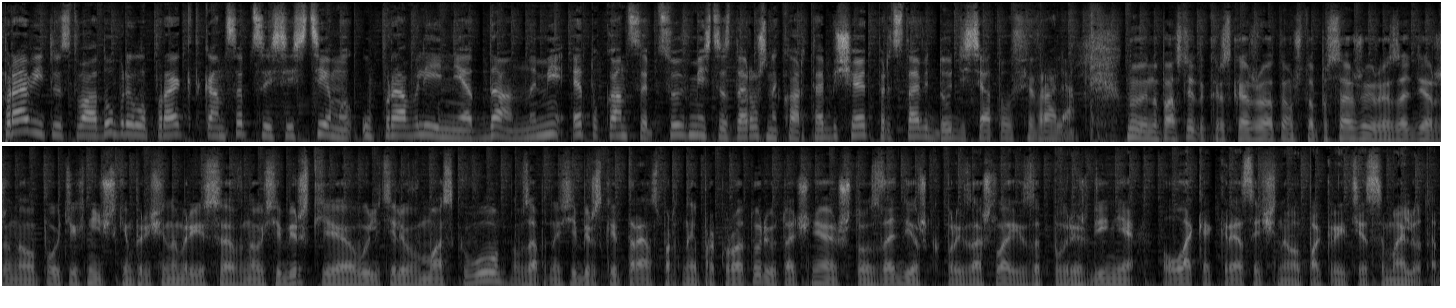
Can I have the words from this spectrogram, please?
Правительство одобрило проект концепции системы управления данными данными эту концепцию вместе с дорожной картой обещают представить до 10 февраля. Ну и напоследок расскажу о том, что пассажиры задержанного по техническим причинам рейса в Новосибирске вылетели в Москву. В Западносибирской транспортной прокуратуре уточняют, что задержка произошла из-за повреждения лакокрасочного покрытия самолета.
